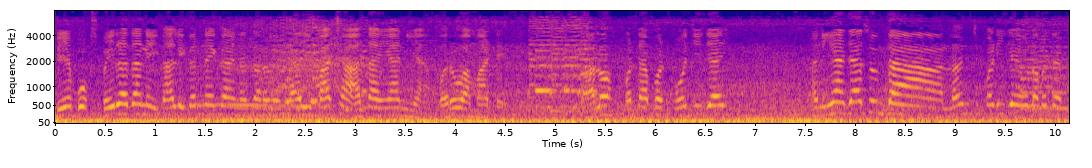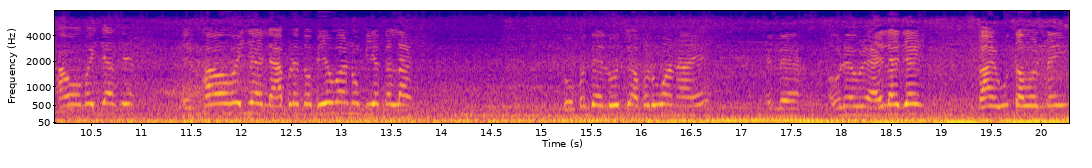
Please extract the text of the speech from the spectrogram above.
બે બોક્સ ભર્યા હતા નહીં, ખાલી કરી નાખ્યા અને અત્યારે હવે જાય પાછા હતા અહીંયા ને ત્યાં ભરવા માટે. હાલો, ફટાફટ પહોંચી જાય. અને અહીંયા જાશું ને ત્યાં લંચ પડી જાય, ઓલા બધા ખાવા વહી જશે. એ ખાવા વહી જાય એટલે આપણે તો બેવાનું બે કલાક. તો બધા લોચા પડવાના હે. એટલે અવડે અવડે હાલા જાય. કાંઈ ઉતાવળ નહીં.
